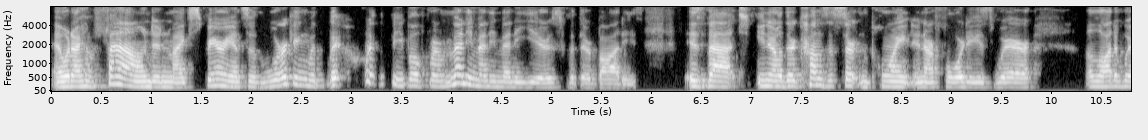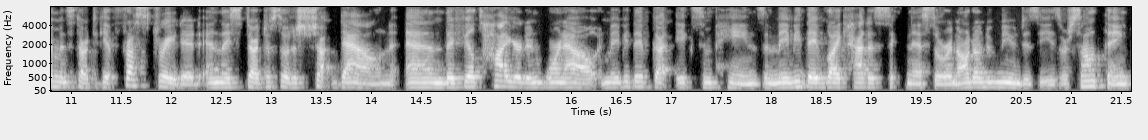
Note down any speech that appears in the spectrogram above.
And what I have found in my experience with working with, with people for many, many, many years with their bodies is that, you know, there comes a certain point in our 40s where a lot of women start to get frustrated and they start to sort of shut down and they feel tired and worn out. And maybe they've got aches and pains and maybe they've like had a sickness or an autoimmune disease or something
